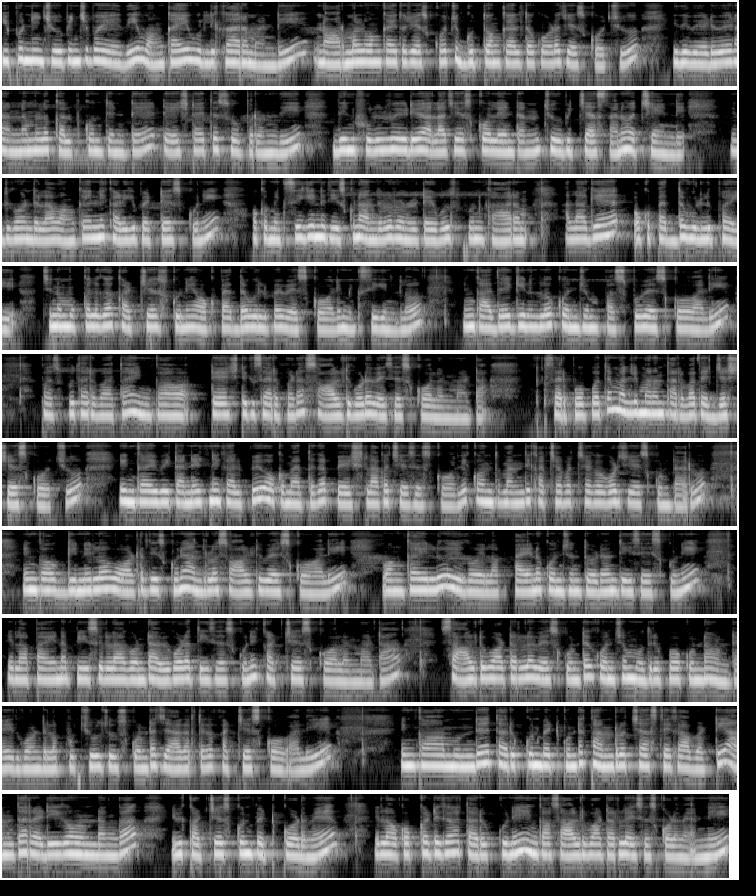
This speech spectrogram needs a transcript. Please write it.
ఇప్పుడు నేను చూపించబోయేది వంకాయ ఉల్లికారం అండి. నార్మల్ వంకాయతో చేసుకోవచ్చు గుత్తి వంకాయలతో కూడా చేసుకోవచ్చు. ఇది వేడివేడి అన్నంలో కలుపుకొని తింటే టేస్ట్ అయితే సూపర్ ఉంది. దీని ఫుల్ వీడియో ఎలా ఏంటన్నది చూపించేస్తాను. వచ్చేయండి. ఇదిగోండి ఇలా వంకాయల్ని కడిగి పెట్టేసుకుని ఒక మిక్సీ గిన్నె తీసుకుని అందులో రెండు టేబుల్ స్పూన్ కారం అలాగే ఒక పెద్ద ఉల్లిపాయ చిన్న ముక్కలుగా కట్ చేసుకుని ఒక పెద్ద ఉల్లిపాయ వేసుకోవాలి మిక్సీ గిన్నెలో. ఇంకా అదే గిన్నెలో కొంచెం పసుపు వేసుకోవాలి. పసుపు తర్వాత ఇంకా టేస్ట్కి సరిపడా సాల్ట్ కూడా వేసేసుకోవాలన్నమాట. సరిపోతే మళ్ళీ మనం తర్వాత అడ్జస్ట్ చేసుకోవచ్చు. ఇంకా వీటన్నిటిని కలిపి ఒక మెత్తగా పేస్ట్ లాగా చేసేసుకోవాలి. కొంతమంది కచ్చాపచ్చాగా కూడా చేసుకుంటారు. ఇంకా ఒక గిన్నెలో వాటర్ తీసుకుని అందులో సాల్ట్ వేసుకోవాలి. వంకాయలు ఇగో ఇలా పైన కొంచెం తొడని తీసేసుకుని ఇలా పైన పీసుల్లాగా ఉంటే అవి కూడా తీసేసుకుని కట్ చేసుకోవాలన్నమాట. సాల్ట్ వాటర్లో వేసుకుంటే కొంచెం ముదిరిపోకుండా ఉంటాయి. ఇదిగోండి ఇలా పుచ్చులు చూసుకుంటే జాగ్రత్తగా కట్ చేసుకోవాలి. ఇంకా ముందే తరుక్కుని పెట్టుకుంటే కండ్రు వచ్చేస్తాయి కాబట్టి అంతా రెడీగా ఉండంగా ఇవి కట్ చేసుకుని పెట్టుకోవడమే. ఇలా ఒక్కొక్కటిగా తరుక్కుని ఇంకా సాల్ట్ వాటర్లో వేసేసుకోవడమే అన్నీ.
